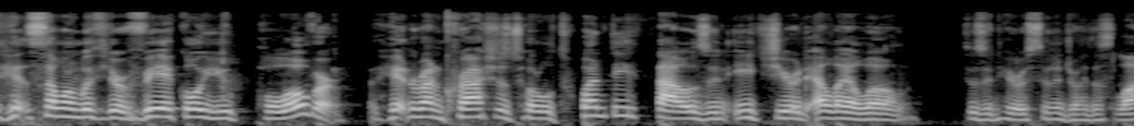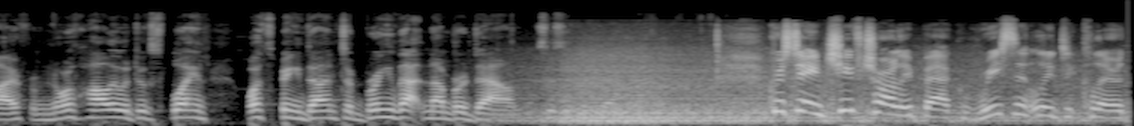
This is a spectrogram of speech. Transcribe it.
hit someone with your vehicle, you pull over. Hit and run crashes total 20,000 each year in LA alone. Susan Hirasuna joins us live from North Hollywood to explain what's being done to bring that number down. Susan. Christine, Chief Charlie Beck recently declared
